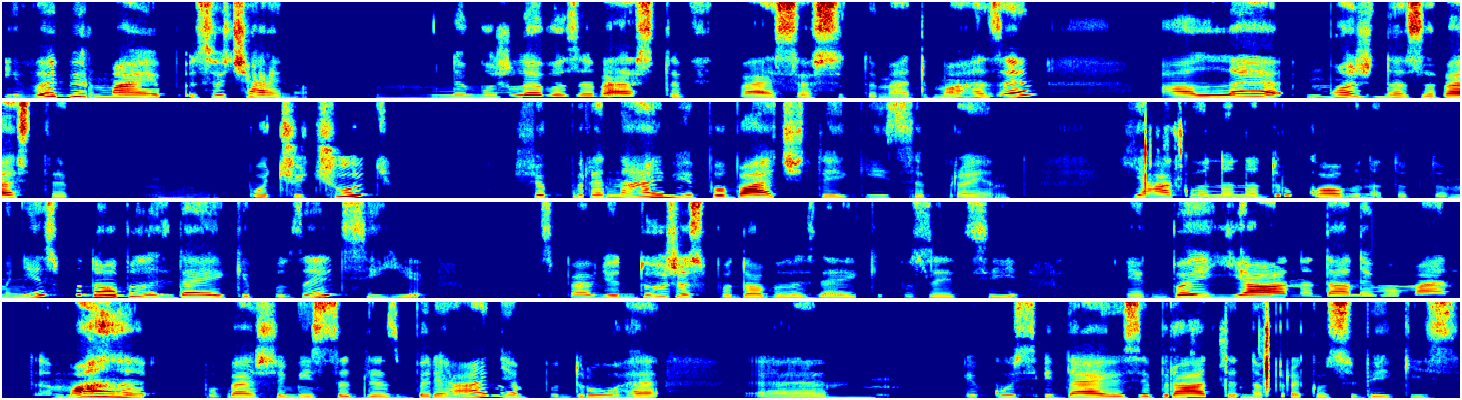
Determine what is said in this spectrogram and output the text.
І вибір має, звичайно, неможливо завести весь асортимент в магазин, але можна завести м, по чуть-чуть, щоб принаймні побачити, який це принт, як воно надруковано. Тобто мені сподобались деякі позиції, справді дуже сподобались деякі позиції. Якби я на даний момент мала, по-перше, місце для зберігання, по-друге, ем, якусь ідею зібрати, наприклад, собі якийсь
